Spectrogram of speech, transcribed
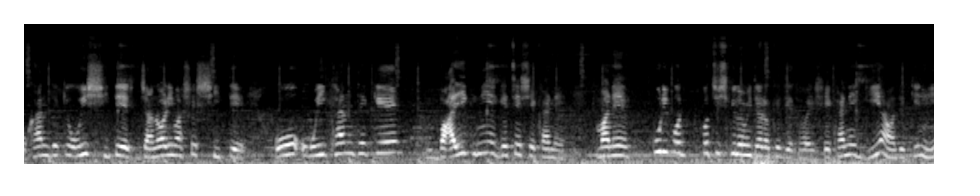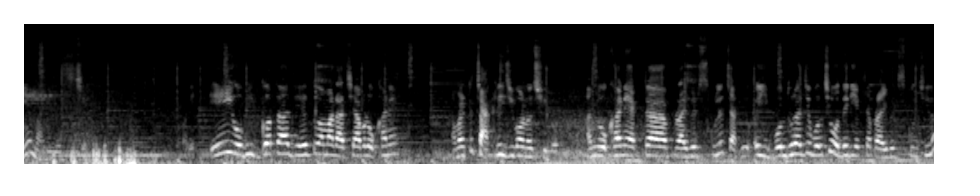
ওখান থেকে ওই শীতের, জানুয়ারি মাসের শীতে ও ওইখান থেকে বাইক নিয়ে গেছে সেখানে। মানে কুড়ি পঁচ- পঁচিশ কিলোমিটার ওকে যেতে হয়। সেখানে গিয়ে আমাদেরকে নিয়ে বাড়ি এসছে। মানে এই অভিজ্ঞতা যেহেতু আমার আছে, আবার ওখানে আমার একটা চাকরি জীবনও ছিল। আমি ওখানে একটা প্রাইভেট স্কুলে চাকরি, ওই বন্ধুরা যে বলছি ওদেরই একটা প্রাইভেট স্কুল ছিল,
